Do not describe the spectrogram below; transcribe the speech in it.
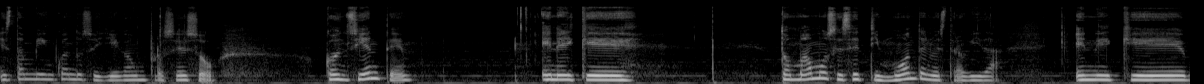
es también cuando se llega a un proceso consciente en el que tomamos ese timón de nuestra vida, en el que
